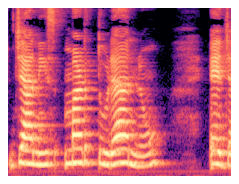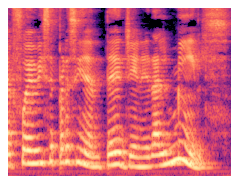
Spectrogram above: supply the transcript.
Janice Marturano. Ella fue vicepresidente de General Mills.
